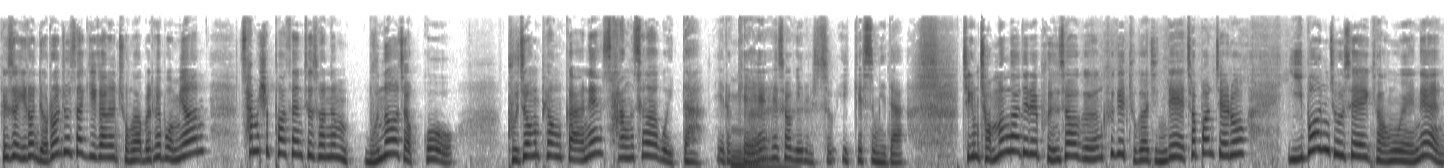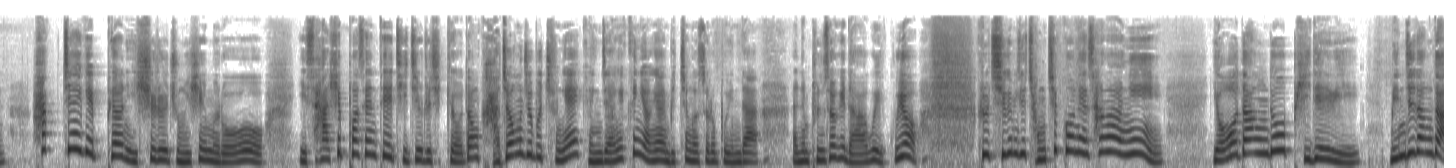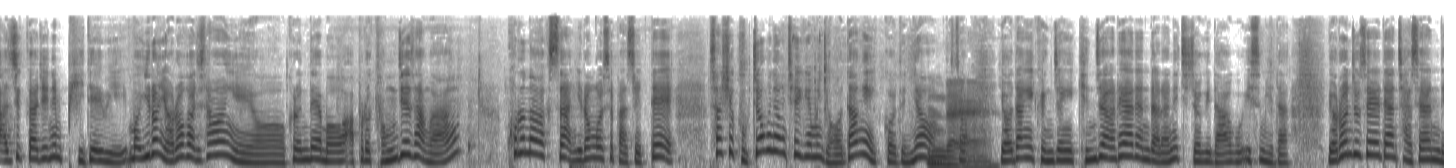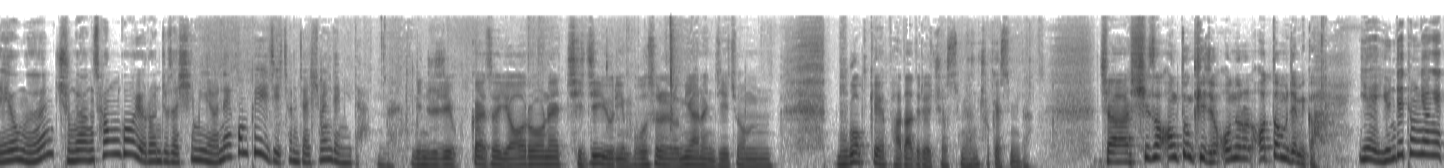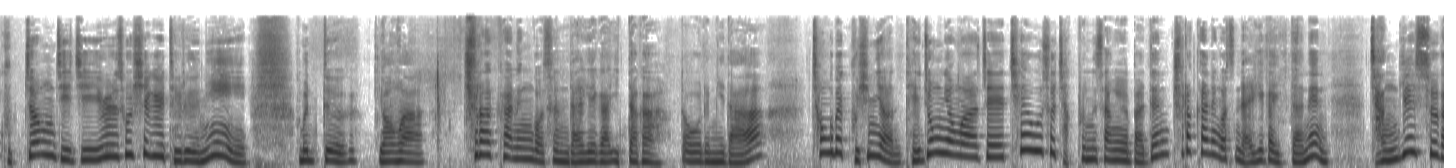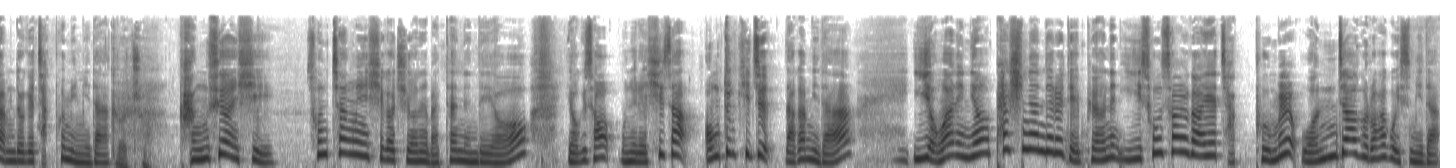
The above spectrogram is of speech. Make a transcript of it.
그래서 이런 여론조사 기간을 종합을 해보면 30% 선은 무너졌고 부정평가는 상승하고 있다. 이렇게 네. 해석이 될 수 있겠습니다. 지금 전문가들의 분석은 크게 두 가지인데 첫 번째로 이번 조사의 경우에는 학제 개편 이슈를 중심으로 이 40%의 지지를 지켜오던 가정주부층에 굉장히 큰 영향을 미친 것으로 보인다라는 분석이 나오고 있고요. 그리고 지금 이제 정치권의 상황이 여당도 비대위, 민주당도 아직까지는 비대위, 뭐 이런 여러 가지 상황이에요. 그런데 뭐 앞으로 경제 상황, 코로나 확산 이런 것을 봤을 때 사실 국정 운영 책임은 여당에 있거든요. 네. 그래서 여당이 굉장히 긴장을 해야 된다라는 지적이 나오고 있습니다. 여론조사에 대한 자세한 내용은 중앙 선거 여론조사 심의위원회 홈페이지 참조하시면 됩니다. 네. 민주주의 국가에서 여론의 지지율이 무엇을 의미하는지 좀 무겁게 받아들여 주셨으면 좋겠습니다. 자, 시사 엉뚱 퀴즈. 오늘은 어떤 문제입니까? 예, 윤 대통령의 국정 지지율 소식을 들으니 문득 영화 추락하는 것은 날개가 있다가 떠오릅니다. 1990년 대종영화제 최우수 작품상을 받은 추락하는 것은 날개가 있다는 장길수 감독의 작품입니다. 그렇죠. 강수연 씨, 손창민 씨가 주연을 맡았는데요. 여기서 오늘의 시사 엉뚱 퀴즈 나갑니다. 이 영화는요, 80년대를 대표하는 이 소설가의 작품을 원작으로 하고 있습니다.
